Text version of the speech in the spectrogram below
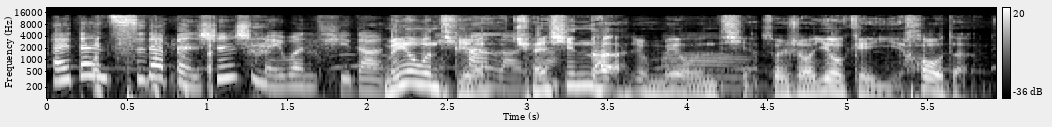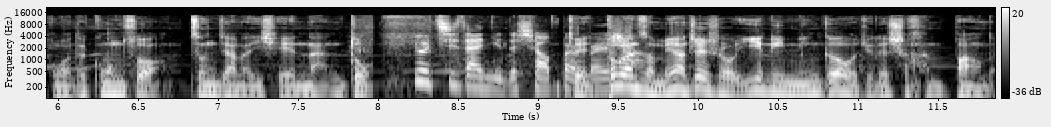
哎，但磁带本身是没问题的，没有问题全新的就没有问题。哦所以说，又给以后的我的工作增加了一些难度。又记在你的小本对本，上。不管怎么样，这首伊犁民歌我觉得是很棒的。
